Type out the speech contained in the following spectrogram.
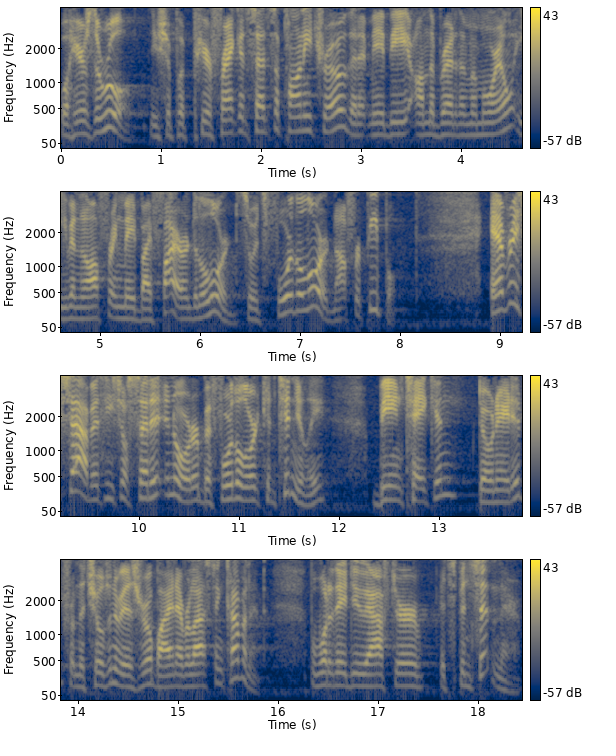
Well, here's the rule. You should put pure frankincense upon each row, that it may be on the bread of the memorial, even an offering made by fire unto the Lord. So it's for the Lord, not for people. Every Sabbath he shall set it in order before the Lord continually being taken, donated from the children of Israel by an everlasting covenant. But what do they do after it's been sitting there?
